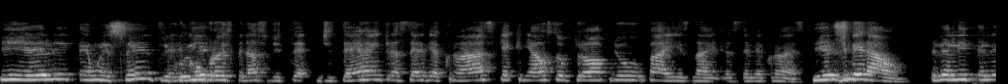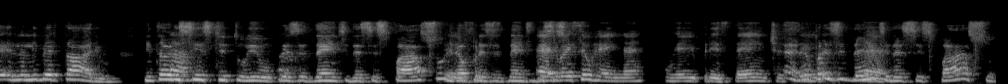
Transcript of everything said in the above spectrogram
E ele é um excêntrico. Ele comprou esse pedaço de, te de terra entre a Sérvia e a Croácia, que é criar o seu próprio país lá entre a Sérvia e a Croácia. E ele Liberal. Ele, é, ele, ele, é libertário. Então, ele ah. se instituiu presidente desse espaço, ele é o presidente desse É, ele vai ser o rei, né? o rei presidente. Assim. É, ele é o assim. presidente é. desse espaço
